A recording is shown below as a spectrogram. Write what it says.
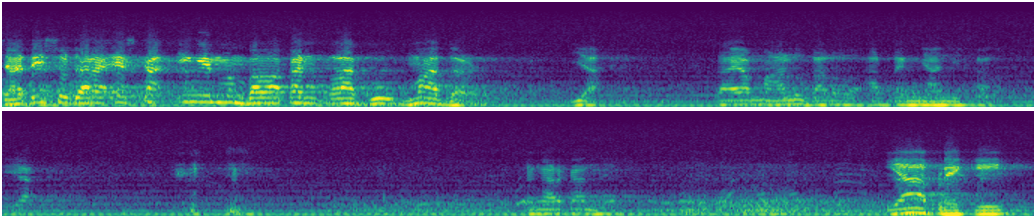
Jadi saudara SK ingin membawakan lagu Mother. Ya, saya malu kalau Ateng nyanyi salah. Ya. Dengarkan ya. Ya, Bleki.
